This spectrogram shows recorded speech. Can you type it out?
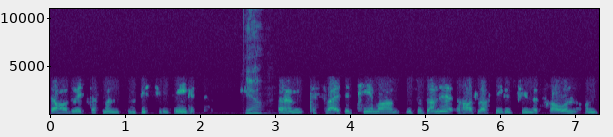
dadurch, dass man möglichst viel segelt. Ja. Ähm, das zweite Thema, Susanne Radlach segelt viel mit Frauen und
